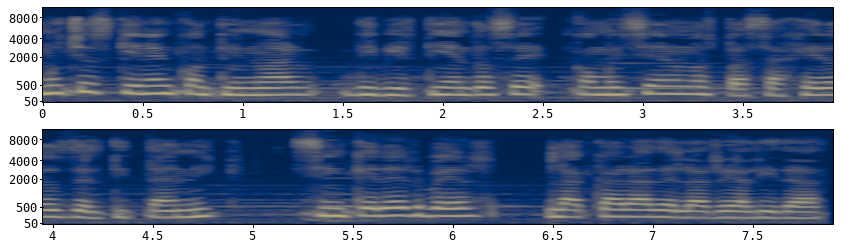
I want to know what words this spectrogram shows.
Muchos quieren continuar divirtiéndose como hicieron los pasajeros del Titanic sin querer ver la cara de la realidad.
